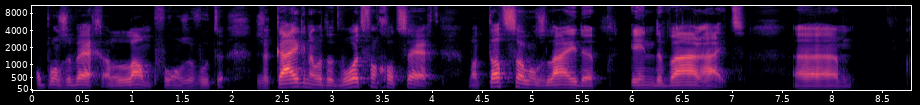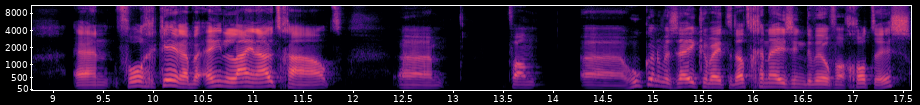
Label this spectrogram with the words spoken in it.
op onze weg, een lamp voor onze voeten. Dus we kijken naar wat het woord van God zegt, want dat zal ons leiden in de waarheid. Um, en vorige keer hebben we één lijn uitgehaald um, van uh, hoe kunnen we zeker weten dat genezing de wil van God is.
